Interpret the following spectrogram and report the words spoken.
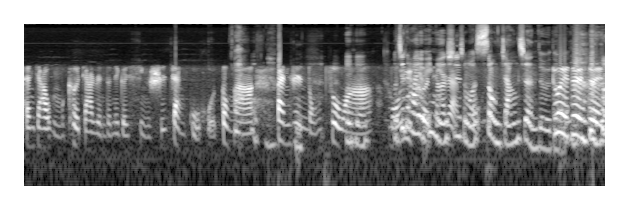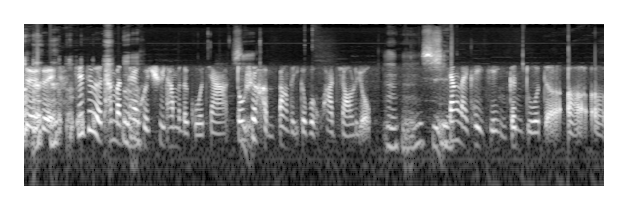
参加我们客家人的那个醒狮战鼓活动啊，半日农作啊。我记得还有一年是什么宋江镇，对不对？对对对对对。其实这个他们带回去他们的国家，都是很棒的一个文化交流。嗯哼，是。将来可以接引更多的呃呃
